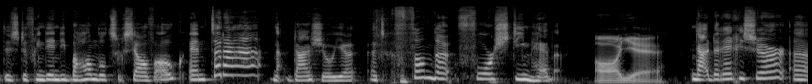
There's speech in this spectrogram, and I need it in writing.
dus de vriendin, die behandelt zichzelf ook. En tada! Nou, daar zul je het Thunder Force team hebben. Oh yeah. Nou, de regisseur eh,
